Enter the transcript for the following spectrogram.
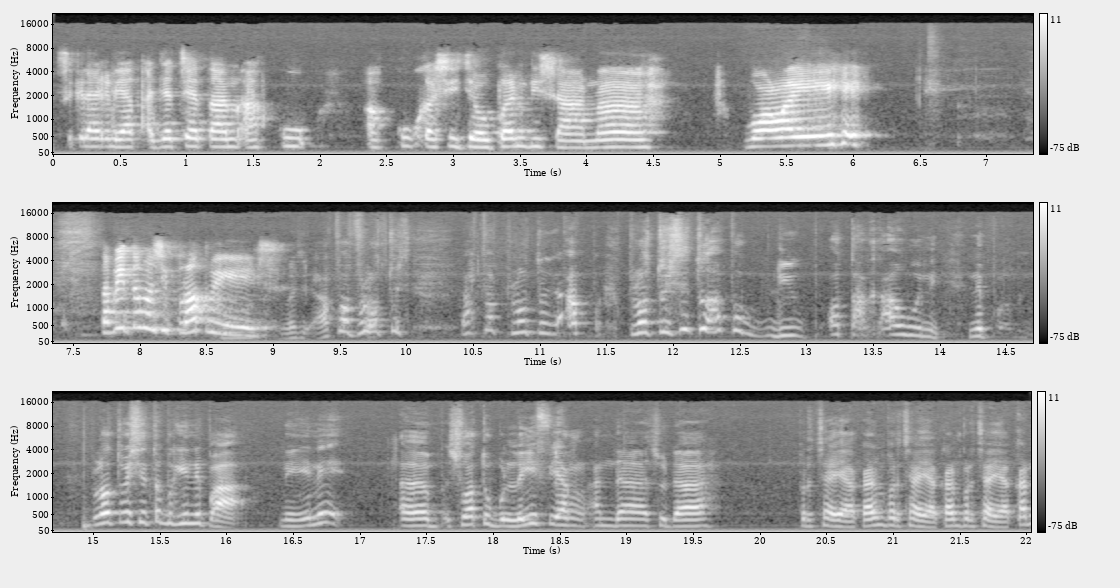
sekedar lihat aja chatan aku. Aku kasih jawaban di sana. Boleh. Tapi itu masih plot twist. Masih- apa plot twist? Apa plot twist? Apa plot twist itu apa di otak kau nih? Ini pl- plot twist itu begini pak. Nih ini eh, suatu belief yang anda sudah percayakan percayakan percayakan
